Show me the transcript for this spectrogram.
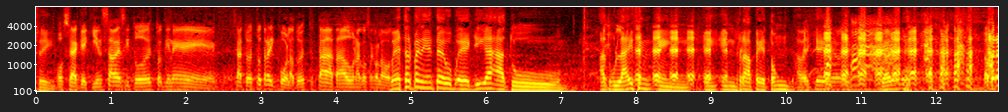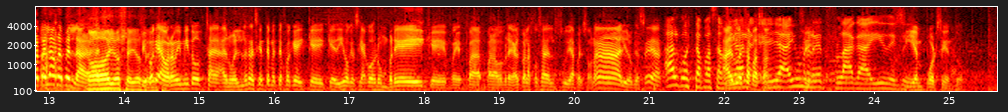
Sí. O sea, que quién sabe si todo esto tiene... O sea, todo esto trae cola, todo esto está atado una cosa con la Voy a otra. estar pendiente, eh, Giga, a tu a tu live en, en, en, en Rapetón. A ver qué. No, pero es verdad o no es verdad. No, yo sé, yo Sí, sé, porque yo ahora mismo, o sea, Anuel recientemente fue que, que, que dijo que se iba a coger un break, que pues, pa- para bregar con las cosas de su vida personal y lo que sea. Algo está pasando. Algo Ella está pasando. ella- hay un Sí. red flag ahí de que... 100%.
